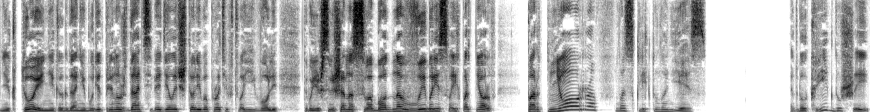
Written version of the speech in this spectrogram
Никто и никогда не будет принуждать тебя делать что-либо против твоей воли. Ты будешь совершенно свободна в выборе своих партнеров. «Партнеров!» — воскликнул Аньес. Это был крик души.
